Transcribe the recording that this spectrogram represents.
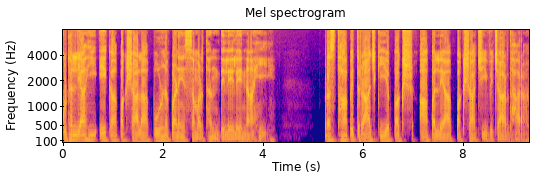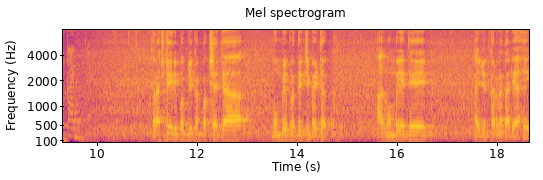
कुठल्याही एका पक्षाला पूर्णपणे समर्थन दिलेले नाही. प्रस्थापित राजकीय पक्ष आपल्या पक्षाची विचारधारा. राष्ट्रीय रिपब्लिकन पक्षाच्या मुंबई प्रदेशची बैठक आज मुंबई येथे आयोजित करण्यात आली आहे.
